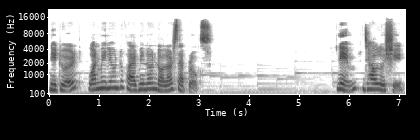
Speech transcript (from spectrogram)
Net worth 1 million to 5 million dollars approx. Name Zhao Lusi.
